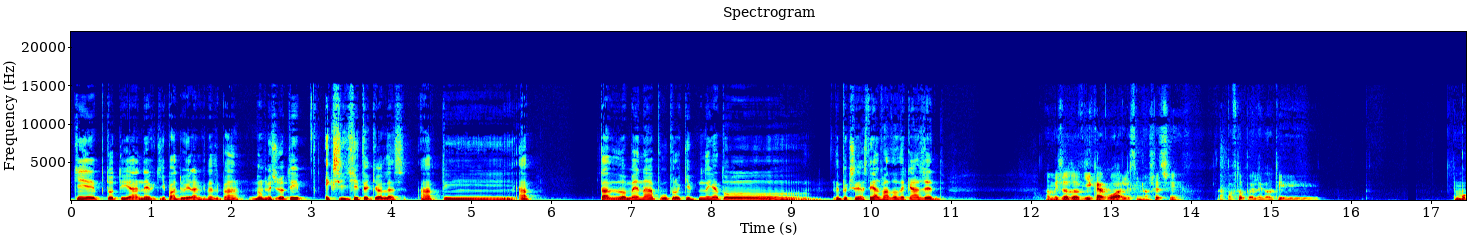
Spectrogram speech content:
και το ότι ανέβηκε παντού η RAM και τα λοιπά, νομίζω ότι εξηγείται κιόλας από τη, απ' τα δεδομένα που προκύπτουν για το επεξεργαστή Α12Z. Νομίζω εδώ βγήκα εγώ αληθινός, έτσι. Από αυτό που έλεγα ότι μου,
